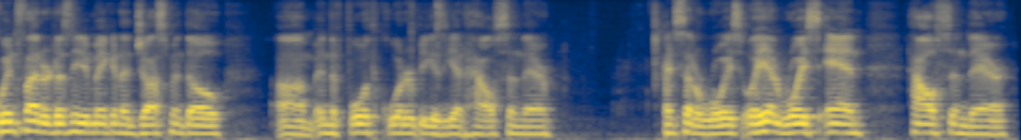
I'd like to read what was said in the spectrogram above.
Quin Snyder does need to make an adjustment, though, um, in the fourth quarter because he had House in there instead of Royce. Well, he had Royce and House in there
